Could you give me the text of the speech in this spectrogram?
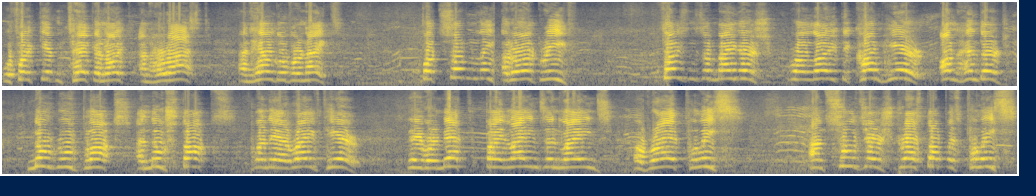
without getting taken out and harassed and held overnight. But suddenly at Orgreave, thousands of miners were allowed to come here unhindered, no roadblocks and no stops. When they arrived here, they were met by lines and lines of riot police and soldiers dressed up as police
